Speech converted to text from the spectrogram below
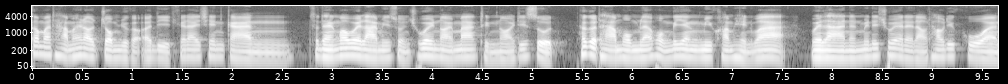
ก็มาทำให้เราจมอยู่กับอดีตก็ได้เช่นกัน แสดงว่าเวลามีส่วนช่วยน้อยมากถึงน้อยที่สุด ถ้าเกิดถามผมแล้วผมก็ยังมีความเห็นว่าเวลานั้นไม่ได้ช่วยอะไรเราเท่าที่ควร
